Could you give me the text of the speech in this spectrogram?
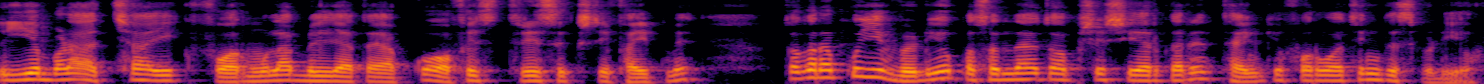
तो ये बड़ा अच्छा एक फार्मूला मिल जाता है आपको ऑफ़िस 365 में। तो अगर आपको ये वीडियो पसंद आए तो आपसे शेयर करें। Thank you for watching this video.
